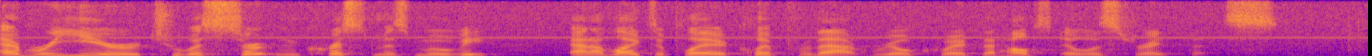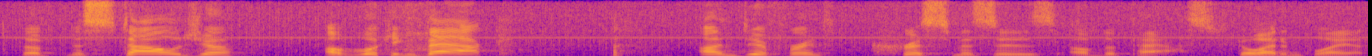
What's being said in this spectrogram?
every year to a certain Christmas movie, and I'd like to play a clip for that real quick that helps illustrate this. The nostalgia of looking back on different Christmases of the past. Go ahead and play it.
